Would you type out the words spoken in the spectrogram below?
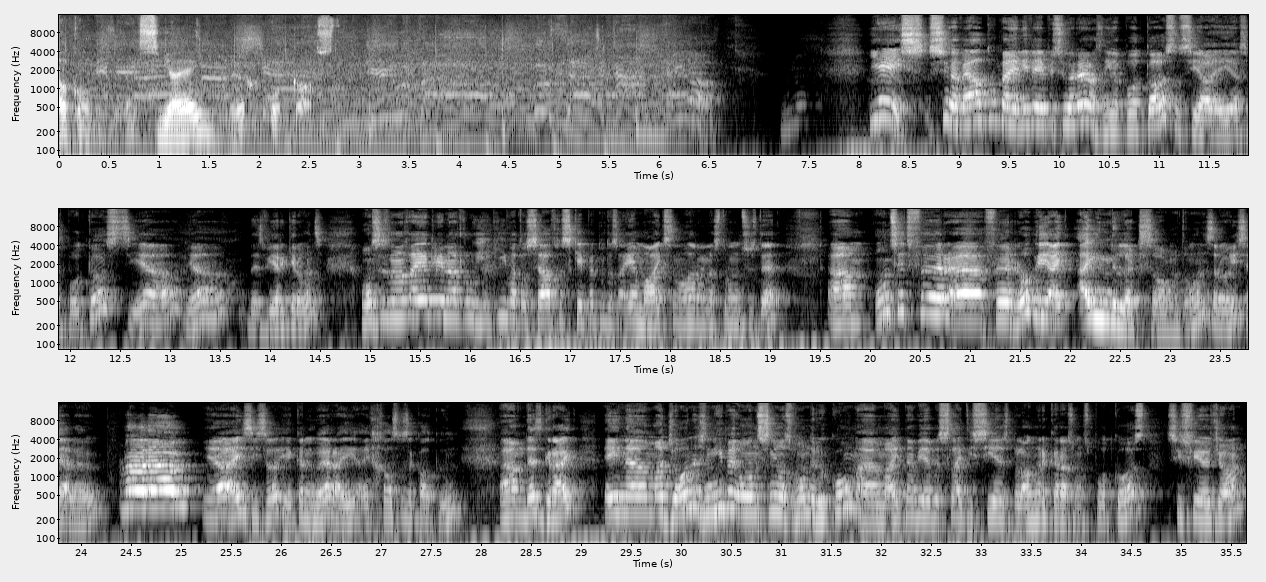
Welkom by CIA Rig Podcast. Yes, so welkom by 'n nuwe episode, ons nuwe podcast, ons CIA se podcast. Ja, ja, dis weer 'n keer ons. Ons is in ons eie klein ateljeetjie wat ons self geskep het met ons eie mics en allerlei stront soos dit. Um ons het vir uh vir Robbie uiteindelik saam met ons. Robbie sê hallo. Hallo. Ja, hy sê so, jy kan hoor hy hy gil soos 'n kalkoen. Um dis great. En uh maar John is nie by ons nie. Ons wonder hoekom. Um hy het nou weer besluit die see is belangriker as ons podcast. Sis vir jou John.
